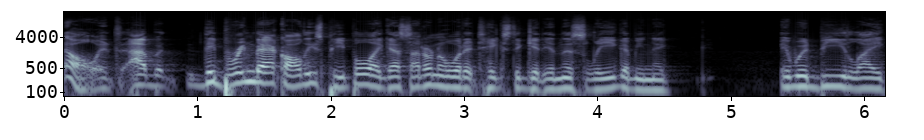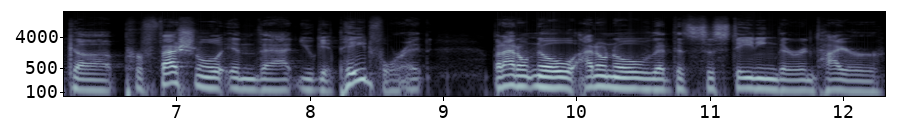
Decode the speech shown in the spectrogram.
No, it's I, but they bring back all these people. I guess I don't know what it takes to get in this league. I mean, they, it would be like uh, professional in that you get paid for it, but I don't know. I don't know that that's sustaining their entire.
